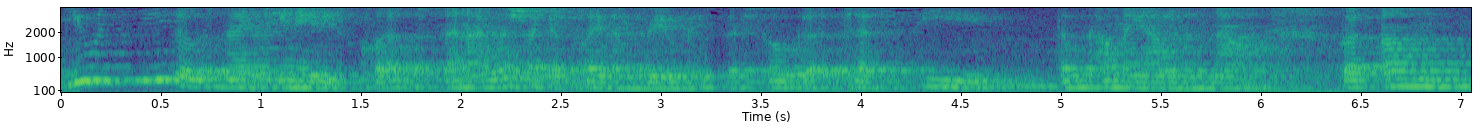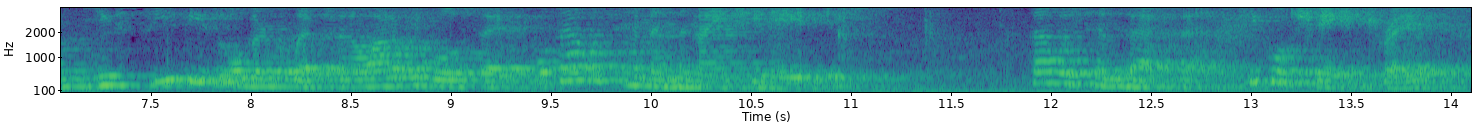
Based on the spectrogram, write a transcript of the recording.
you would see those 1980s clips, and I wish I could play them for you because they're so good to see them coming out of his mouth. But um, you see these older clips, and a lot of people will say, well, that was him in the 1980s. That was him back then. People change, right?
